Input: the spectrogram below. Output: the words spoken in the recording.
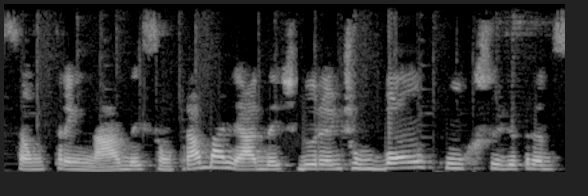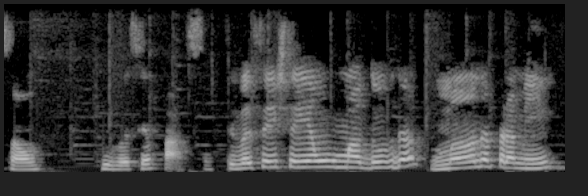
são treinadas, são trabalhadas durante um bom curso de tradução que você faça. Se vocês têm alguma dúvida, manda para mim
